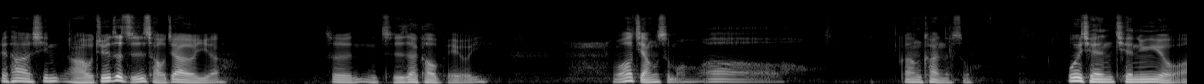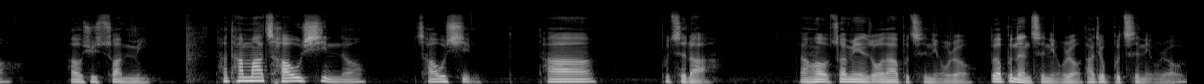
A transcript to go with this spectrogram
在他的心啊，我觉得这只是吵架而已啊，这只是在靠北而已。我要讲什么？哦，刚刚看了什么？我以前前女友啊，还要去算命，她他妈超信的哦，超信。她不吃辣。然后算命说他不吃牛肉，不不能吃牛肉，他就不吃牛肉了。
